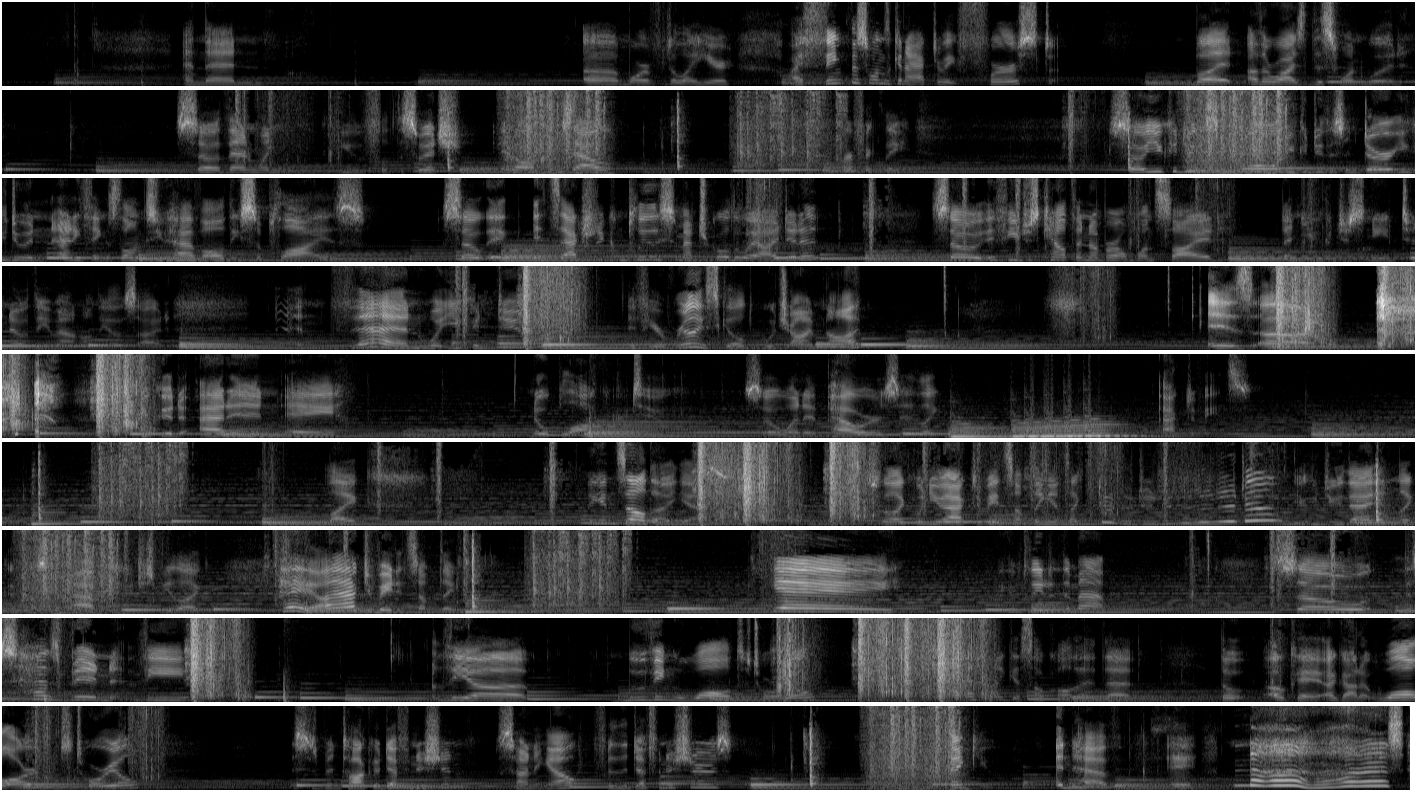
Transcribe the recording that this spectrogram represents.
And then, uh, more of a delay here. I think this one's gonna activate first, but otherwise this one would. So then when you flip the switch, it all comes out perfectly. So you could do this in gold, you could do this in dirt, you could do it in anything, as long as you have all these supplies. So it, it's actually completely symmetrical the way I did it. So if you just count the number on one side, then you just need to know the amount on the other side. And then what you can do, if you're really skilled, which I'm not, is uh, you could add in a note block or two. So when it powers, it like activates. Like, like in Zelda, I guess. So like when you activate something, it's like doo doo doo. You can do that in like a custom map. You could just be like, "Hey, I activated something." Yay! We completed the map. So this has been the the uh, moving wall tutorial. I guess I'll call it that. The okay, I got it. Wall art tutorial. This has been Taco Definition signing out for the definitioners. Thank you, and have a nice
